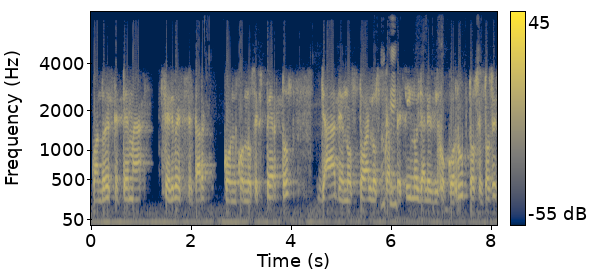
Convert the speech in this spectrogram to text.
cuando este tema se debe sentar con, con los expertos, ya denostó a los campesinos, ya les dijo corruptos, entonces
